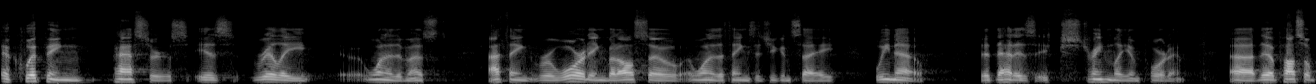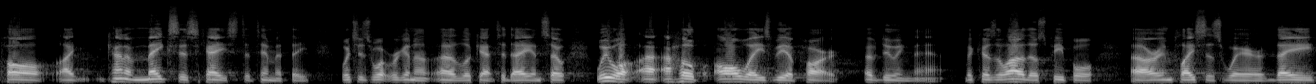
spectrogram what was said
equipping pastors is really one of the most, I think, rewarding, but also one of the things that you can say, we know that that is extremely important. Uh, the Apostle Paul, like, kind of makes his case to Timothy which is what we're going to uh, look at today. And so we will, I, I, hope, always be a part of doing that because a lot of those people uh, are in places where they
